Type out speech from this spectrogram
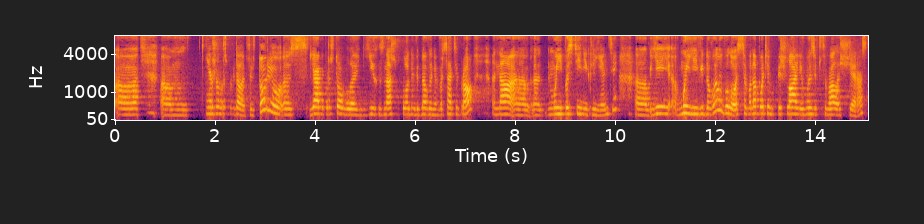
А, ем, я вже вам розповідала цю історію. Е, Я використовувала їх з нашим холодним відновленням Versace Pro на е, е, моїй постійній клієнті. Ми їй відновили волосся, вона потім пішла, його зіпсувала ще раз.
